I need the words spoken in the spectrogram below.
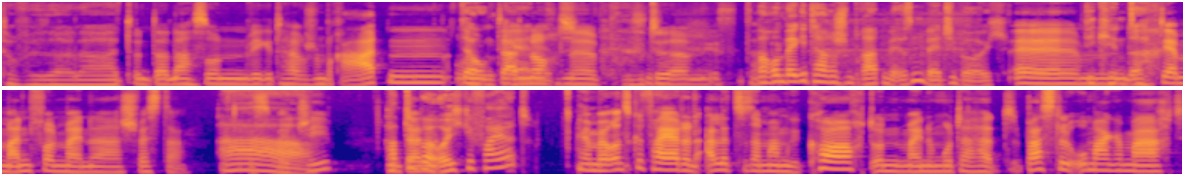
Kartoffelsalat und danach so einen vegetarischen Braten Don't und dann noch it. eine Pute am nächsten Tag. Warum vegetarischen Braten? Wer ist ein Veggie bei euch? Ähm, Die Kinder. Der Mann von meiner Schwester Ah. ist Veggie. Und Habt ihr bei euch gefeiert? Wir haben bei uns gefeiert und alle zusammen haben gekocht und meine Mutter hat Basteloma gemacht.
